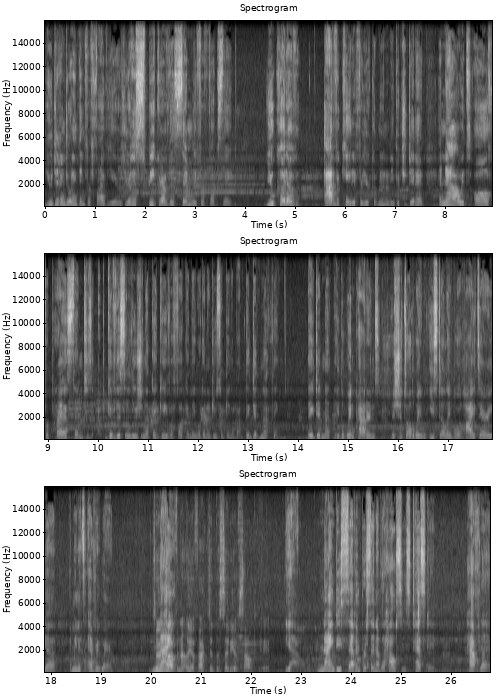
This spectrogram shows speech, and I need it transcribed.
you didn't do anything for five years. You're the speaker of the assembly for fuck's sake. You could have advocated for your community, but you didn't. And now it's all for press and to give this illusion that they gave a fuck and they were going to do something about it. They did nothing. They did nothing. The wind patterns, this shit's all the way in East LA, Boyle Heights area. I mean, it's everywhere. so it definitely affected the city of South Gate. yeah. 97% of the houses tested have lead.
